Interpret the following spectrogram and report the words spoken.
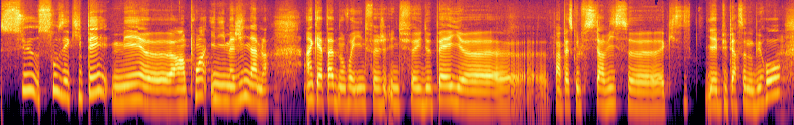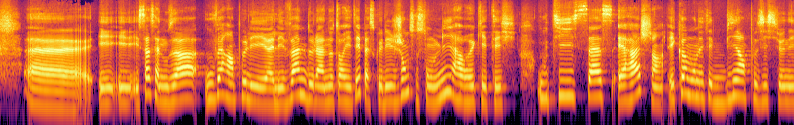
sous-équipés, mais euh, à un point inimaginable. Incapables d'envoyer une, feuille, de paye, euh, enfin parce que le service, il n'y avait plus personne au bureau. Et, ça, ça nous a ouvert un peu les, les, vannes de la notoriété parce que les gens se sont mis à requêter outils SaaS RH. Et comme on était bien positionné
